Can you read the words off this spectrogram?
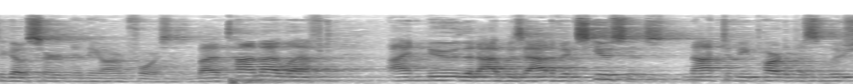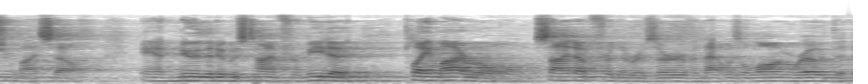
to go serve in the armed forces. By the time I left, I knew that I was out of excuses not to be part of the solution myself and knew that it was time for me to play my role, sign up for the reserve, and that was a long road that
